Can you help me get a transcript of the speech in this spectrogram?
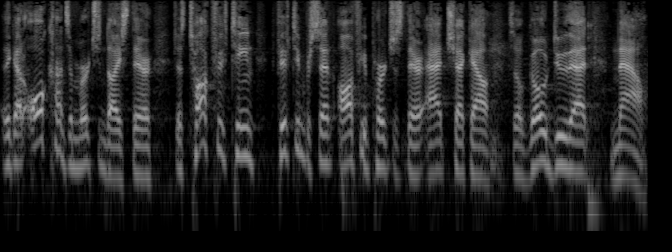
They got all kinds of merchandise there. Just TALK15, 15% off your purchase there at checkout. So go do that now.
